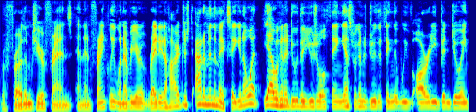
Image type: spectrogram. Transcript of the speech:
refer them to your friends and then frankly whenever you're ready to hire just add them in the mix. Say you know what? Yeah we're going to do the usual thing. Yes we're going to do the thing that we've already been doing.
